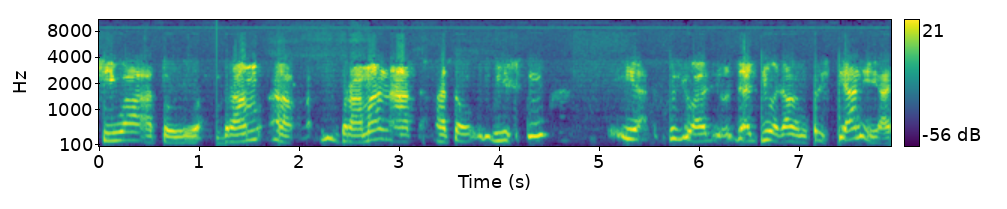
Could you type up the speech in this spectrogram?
siwa atau Brahm, uh, Brahman atau Wisnu ya itu juga, juga dalam Kristiani ya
